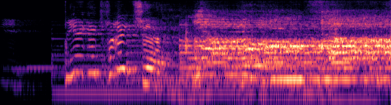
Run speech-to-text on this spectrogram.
Die Birgit Fritsche. Lass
